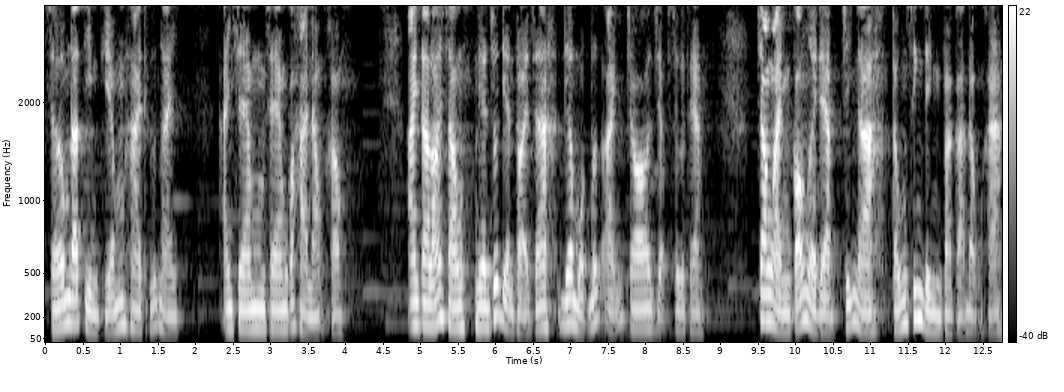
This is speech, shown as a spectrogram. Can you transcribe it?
sớm đã tìm kiếm hai thứ này. Anh xem xem có hài lòng không? Anh ta nói xong, liền rút điện thoại ra, đưa một bức ảnh cho Diệp Sư xem. Trong ảnh có người đẹp chính là Tống Sinh Đình và cả Động Kha.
